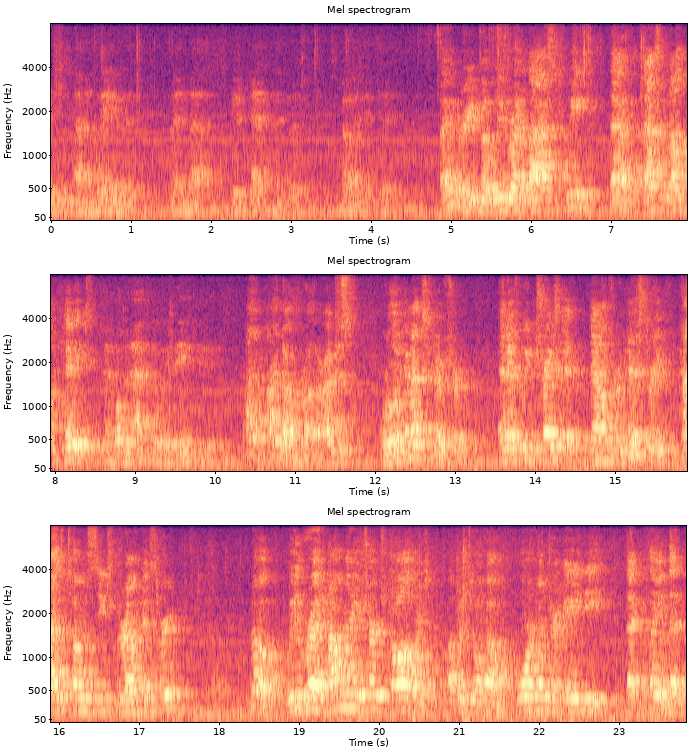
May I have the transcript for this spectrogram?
is away with when uh, the New Testament was going into. I agree, but we read last week that that's not the case. But that's the way they it. I, I know, brother. I just, we're looking at scripture, and if we trace it down through history, has tongues ceased throughout history? No. We read how many church fathers up until about 400 AD that claimed that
